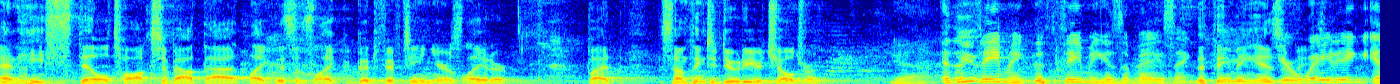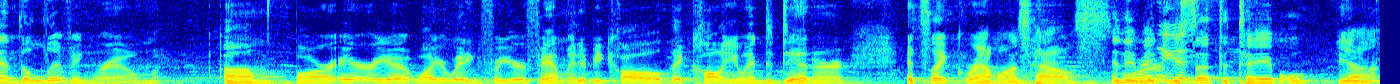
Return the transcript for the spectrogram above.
and he still talks about that. Like this is like a good 15 years later. But something to do to your children. Yeah, and the theming, the theming is amazing. The theming is You're amazing. waiting in the living room, um, bar area while you're waiting for your family to be called. They call you into dinner. It's like grandma's house. And they or- make you set the table. yeah.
